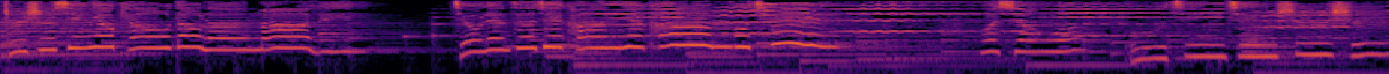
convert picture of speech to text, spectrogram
只是心又飘到了哪里？就连自己看也看不清。我想，我不仅仅是失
